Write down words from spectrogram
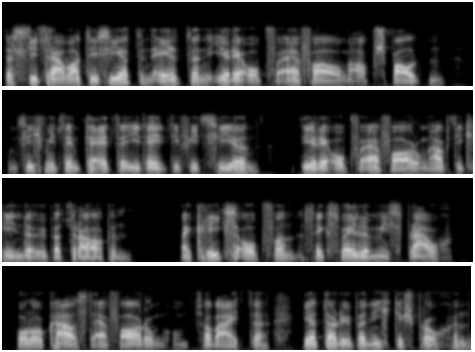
dass die traumatisierten Eltern ihre Opfererfahrung abspalten und sich mit dem Täter identifizieren und ihre Opfererfahrung auf die Kinder übertragen bei Kriegsopfern, sexuellem Missbrauch, Holocaust-Erfahrung und so weiter wird darüber nicht gesprochen,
